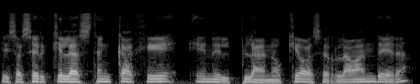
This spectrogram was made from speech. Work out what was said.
es hacer que el asta encaje en el plano que va a ser la bandera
